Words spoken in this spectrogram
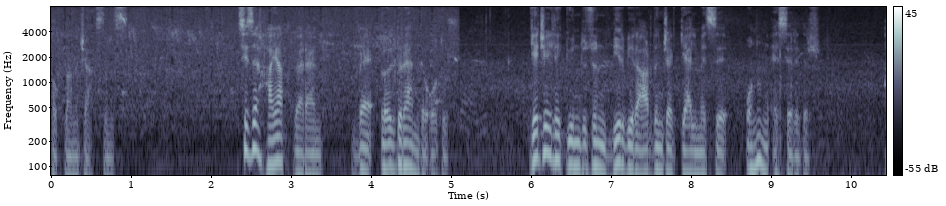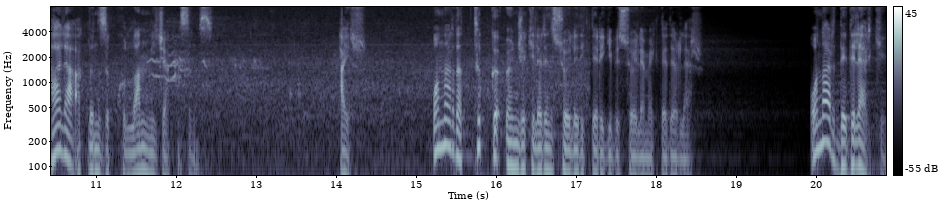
toplanacaksınız. Size hayat veren ve öldüren de O'dur. Geceyle gündüzün birbiri ardınca gelmesi O'nun eseridir. Hala aklınızı kullanmayacak mısınız? Hayır. Onlar da tıpkı öncekilerin söyledikleri gibi söylemektedirler. Onlar dediler ki,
